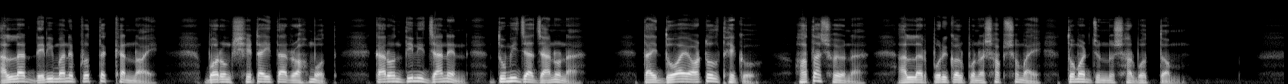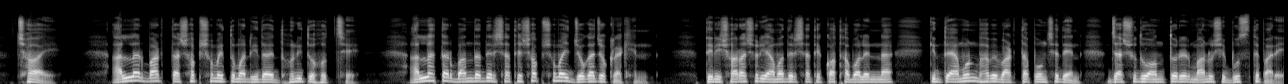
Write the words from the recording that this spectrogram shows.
আল্লাহর দেরি মানে প্রত্যাখ্যান নয়, বরং সেটাই তার রহমত, কারণ তিনি জানেন, তুমি যা জানো না। তাই দোয়ায় অটল থেকো, হতাশ হও না, আল্লাহর পরিকল্পনা সবসময় তোমার জন্য সর্বোত্তম। ছয়, আল্লাহর বার্তা সবসময় তোমার হৃদয়ে ধ্বনিত হচ্ছে, আল্লাহ তার বান্দাদের সাথে সবসময় যোগাযোগ রাখেন। তিনি সরাসরি আমাদের সাথে কথা বলেন না, কিন্তু এমনভাবে বার্তা পৌঁছে দেন যা শুধু অন্তরের মানুষই বুঝতে পারে।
